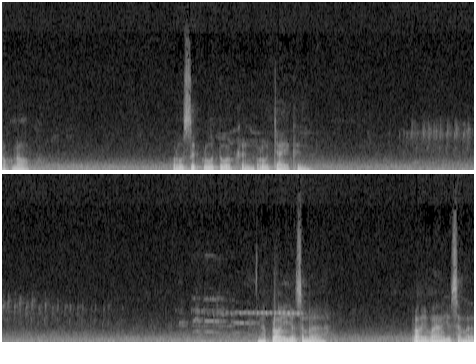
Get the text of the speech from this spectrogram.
ออกนอก รู้สึกรู้ตัวขึ้น รู้ใจขึ้น ปล่อยอยู่เสมอ ปล่อยวางอยู่เสมอ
